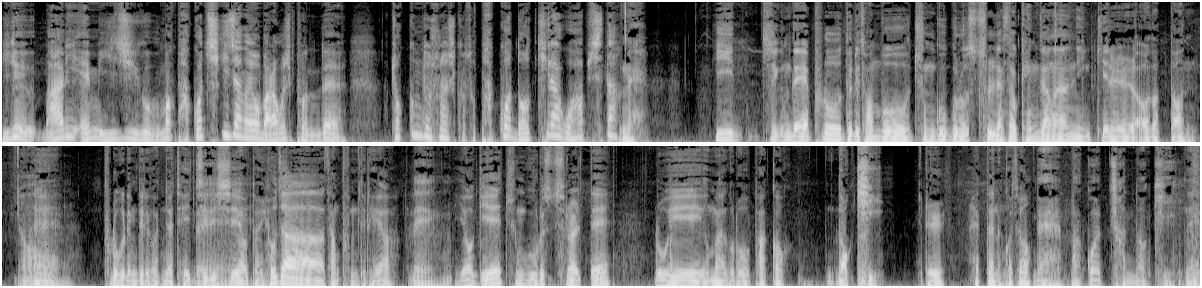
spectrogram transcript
이게 말이 M2G 이거 음악 바꿔치기잖아요. 말하고 싶었는데, 조금 더 순화시켜서 바꿔 넣기라고 합시다. 네. 이 지금 네 프로들이 전부 중국으로 수출돼서 굉장한 인기를 얻었던 어. 네, 프로그램들이거든요. JTBC의 네. 어떤 효자 상품들이에요. 네. 여기에 중국으로 수출할 때 로이의 음악으로 바꿔 넣기를 했다는 거죠. 네, 바꿔 천 넣기. 네.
